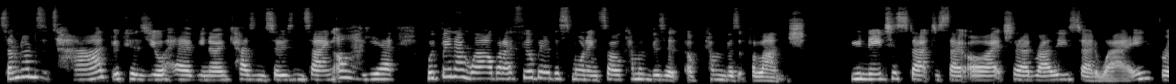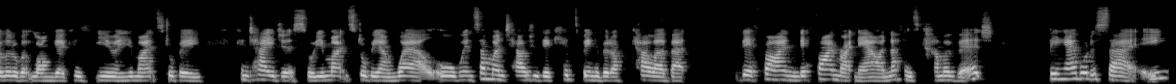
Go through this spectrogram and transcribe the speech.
Sometimes it's hard because you'll have, you know, cousin Susan saying, "Oh yeah, we've been unwell, but I feel better this morning, so I'll come and visit. I'll come and visit for lunch." You need to start to say, "Oh, actually, I'd rather you stayed away for a little bit longer because you know you might still be contagious, or you might still be unwell." Or when someone tells you their kid's been a bit off color, but they're fine, they're fine right now, and nothing's come of it. Being able to say,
